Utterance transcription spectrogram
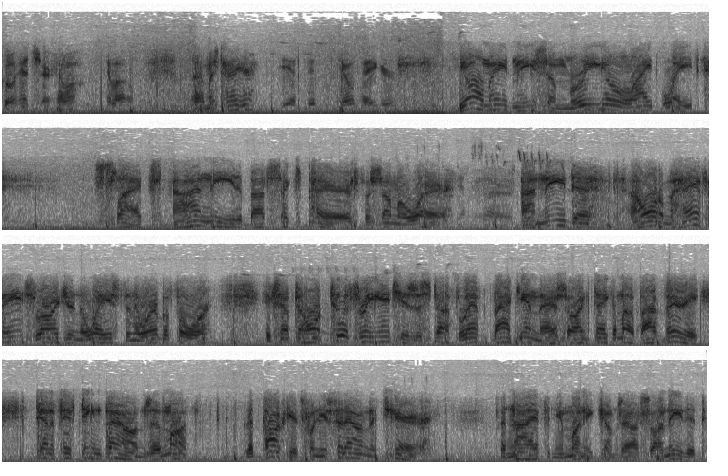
Go ahead, sir. Hello? Hello. Uh, Mr. Haggar? Yes, this is Joe Haggar. You all made me some real lightweight slacks I need about six pairs for summer wear. I need, uh, I want them a half an inch larger in the waist than they were before, except I want two or three inches of stuff left back in there so I can take them up. I vary 10 to 15 pounds a month. The pockets, when you sit down in the chair, the knife and your money comes out, so I needed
